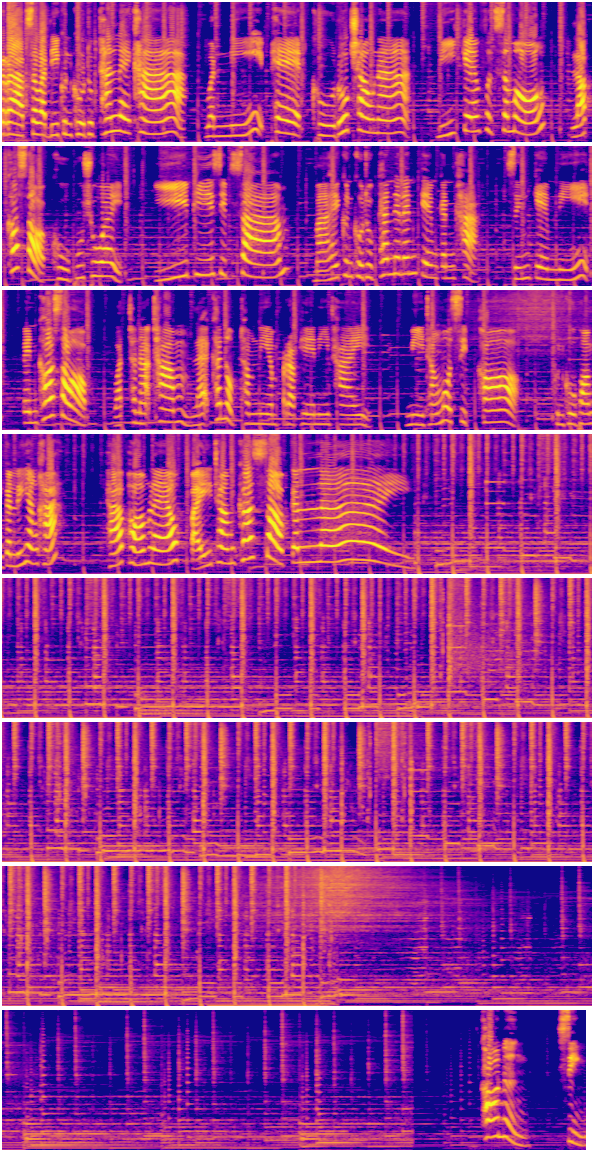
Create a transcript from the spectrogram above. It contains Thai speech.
กราบสวัสดีคุณครูทุกท่านเลยค่ะ วันนี้เพจครูลูกชาวนา มีเกมฝึกสมอง รับข้อสอบครูผู้ช่วย EP 13 มาให้คุณครูทุกท่านได้เล่นเกมกันค่ะ ซึ่งเกมนี้เป็นข้อสอบ วัฒนธรรม และขนบธรรมเนียมประเพณีไทย มีทั้งหมด 10 ข้อ คุณครูพร้อมกันหรือยังคะ ถ้าพร้อมแล้วไปทำข้อสอบกันเลย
